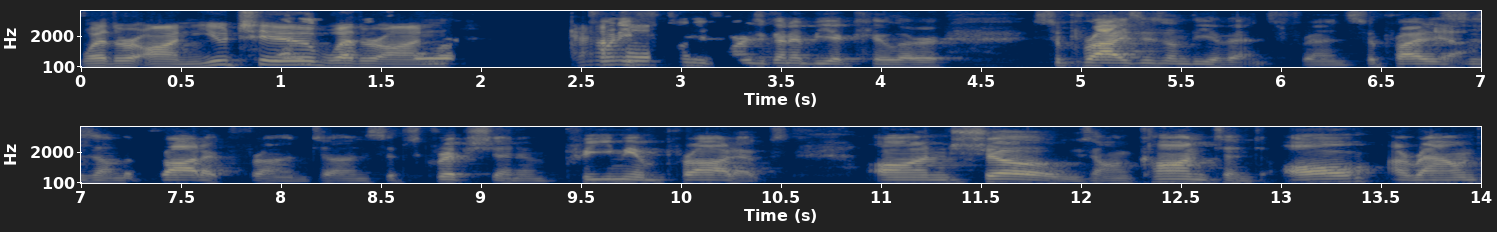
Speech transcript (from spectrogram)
whether on YouTube, whether on 2024 is going to be a killer. Surprises on the events, friends. Surprises yeah. on the product front, on subscription and premium products, on shows, on content, all around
